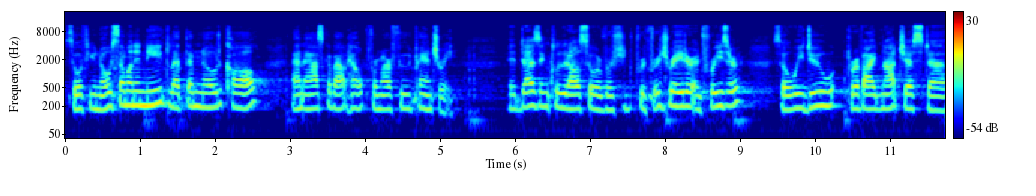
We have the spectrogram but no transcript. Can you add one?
so if you know someone in need, let them know to call and ask about help from our food pantry. It does include also a refrigerator and freezer, so we do provide not just uh,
